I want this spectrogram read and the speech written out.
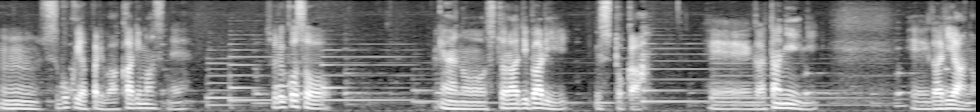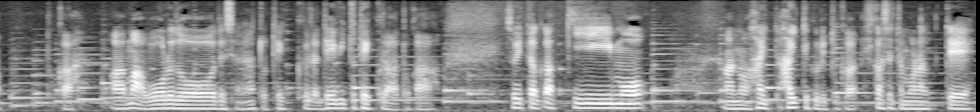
うんすごくやっぱり分かりますね。それこそあのストラディバリウスとか、えー、ガダニーニ、えー、ガリアーノとかあまあオールドですよねあとテックラデイビッド・テックラーとかそういった楽器もあの入ってくるというか弾かせてもらって、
